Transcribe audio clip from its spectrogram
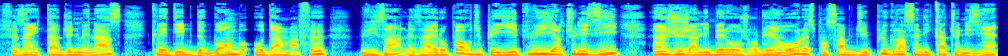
faisant état d'une menace crédible de bombes ou d'armes à feu visant les aéroports du pays. Et puis en Tunisie, un juge a libéré aujourd'hui un haut responsable du plus grand syndicat tunisien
